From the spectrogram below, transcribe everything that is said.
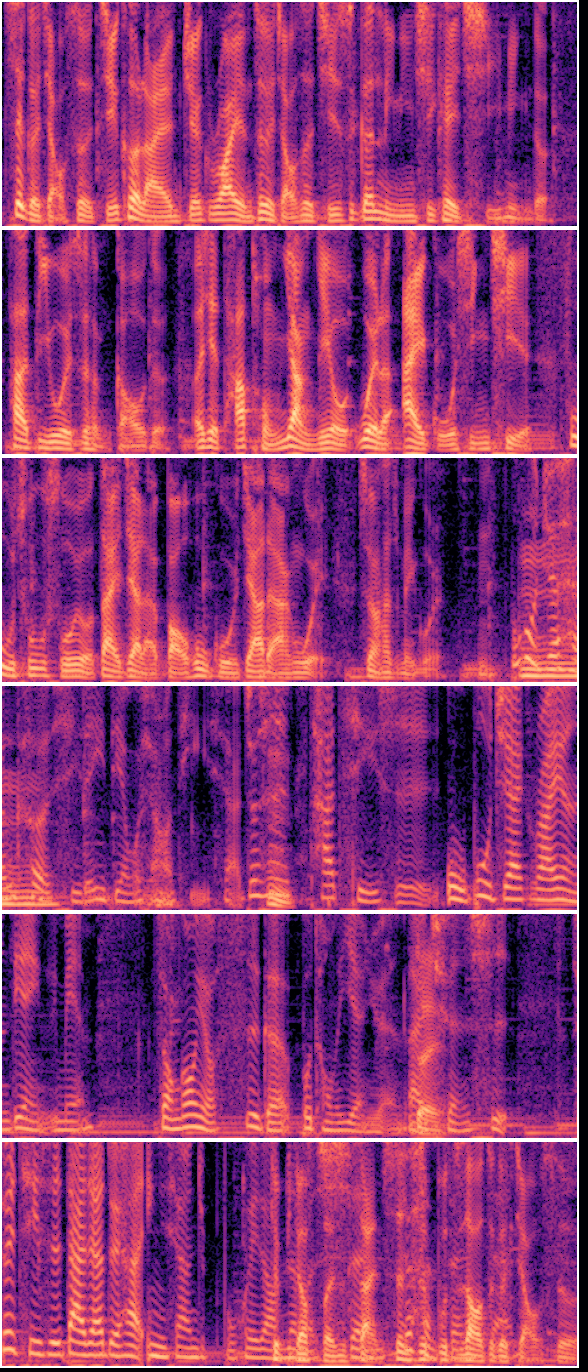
这个角色杰克莱恩 Jack Ryan 这个角色其实是跟零零七可以齐名的，他的地位是很高的，而且他同样也有为了爱国心切，付出所有代价来保护国家的安危。虽然他是美国人，嗯，不过我觉得很可惜的一点，我想要提一下，就是他其实五部 Jack Ryan 的电影里面，总共有四个不同的演员来诠释。所以其实大家对他的印象就不会到那么深，就比较分散，甚至不知道这个角色。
